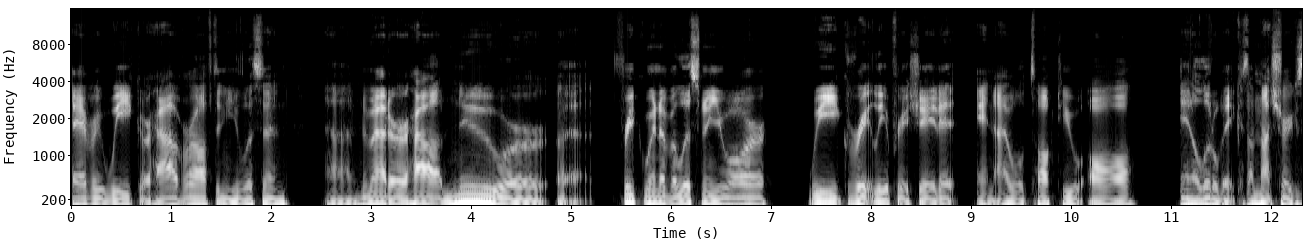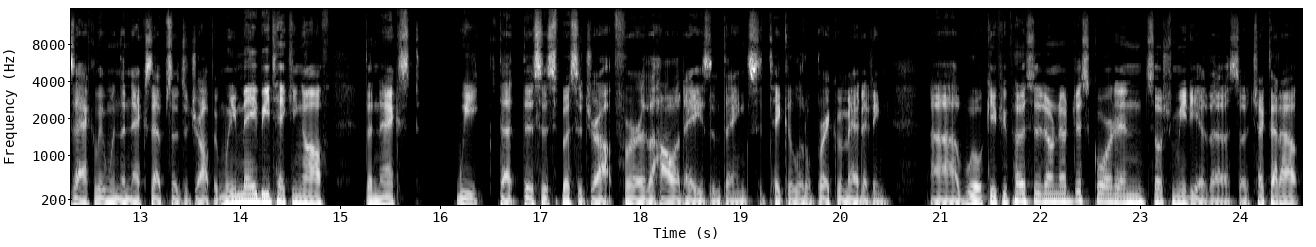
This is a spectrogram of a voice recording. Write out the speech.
every week or however often you listen. Uh, no matter how new or uh, frequent of a listener you are, we greatly appreciate it. And I will talk to you all in a little bit because I'm not sure exactly when the next episodes are dropping. We may be taking off the next week that this is supposed to drop for the holidays and things to take a little break from editing. Uh, we'll keep you posted on our Discord and social media though, so check that out.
